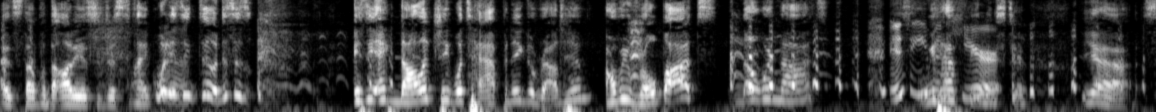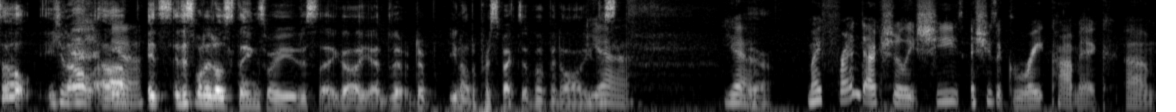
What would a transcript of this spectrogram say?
and stuff but the audience is just like what is he doing this is is he acknowledging what's happening around him? Are we robots? No, we're not. Is he even we have here? Too. Yeah. So you know, um, yeah. it's it's just one of those things where you just like, oh yeah, the, the you know the perspective of it all. yeah. Just, yeah. Yeah. My friend actually, she's she's a great comic. Um,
